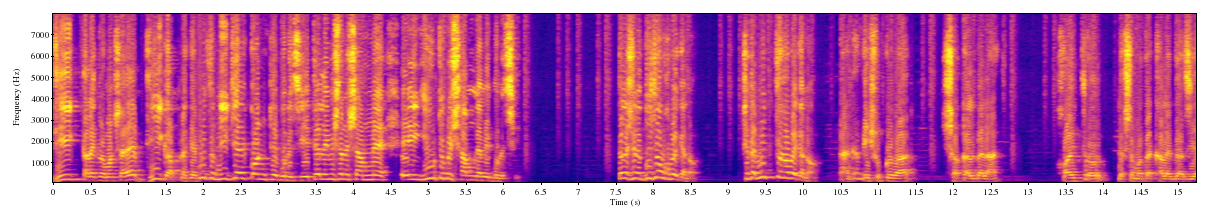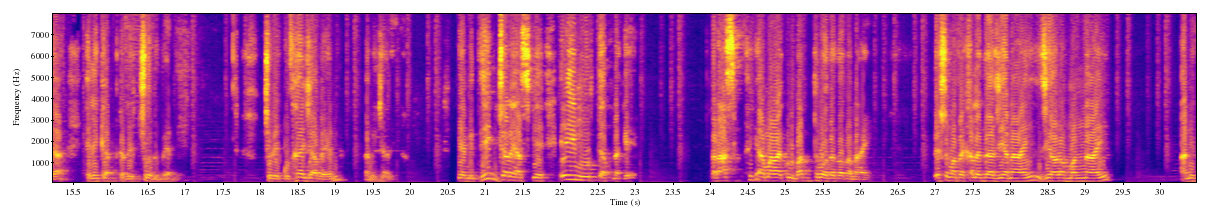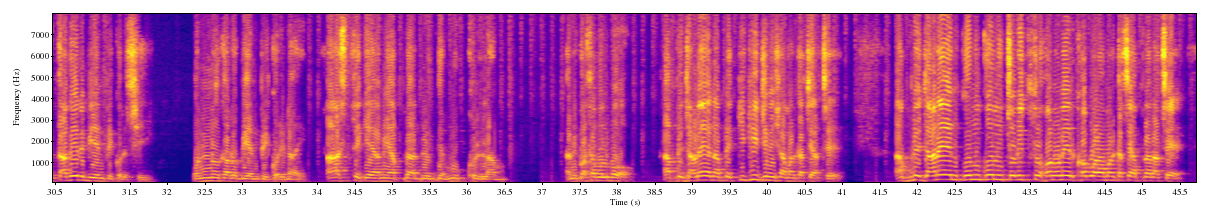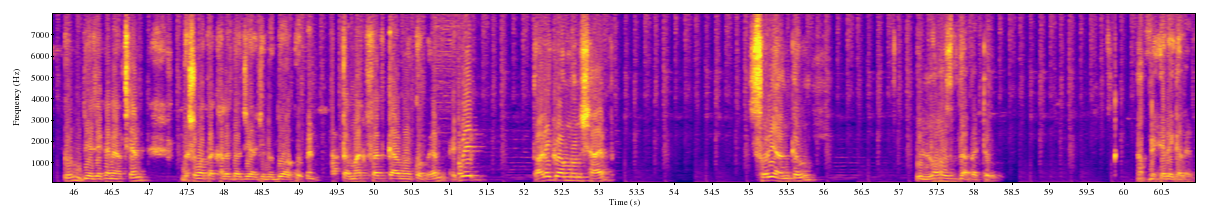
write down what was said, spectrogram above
ধিক রহমান সাহেব, ধিক আপনাকে। আমি তো নিজের কণ্ঠে বলেছি, এই টেলিভিশনের সামনে, এই ইউটিউবের সামনে আমি বলেছি। তাহলে সেটা গুজব হবে কেন? সেটা মিথ্যা হবে কেন? আগামী শুক্রবার সকালবেলা হয়তো দেশমাতা খালেদা জিয়া হেলিকপ্টারে চড়বেন। চড়ে কোথায় যাবেন, আমি জানি না। আমি দিক জানাই আজকে এই মুহূর্তে আপনাকে। আজ থেকে আমার আর কোনো বাধ্যবাধকতা নাই। দেশমাতা খালেদা জিয়া নাই, জিয়া রহমান নাই। আমি তাদের বিএনপি করেছি, অন্য কারও বিএনপি করি নাই। আজ থেকে আমি আপনার বিরুদ্ধে মুখ খুললাম। আমি কথা বলব, আপনি জানেন আপনি কি কি জিনিস আমার কাছে আছে। আপনি জানেন কোন কোন চরিত্র হননের খবর আমার কাছে আপনার আছে। যে যেখানে আছেন দশমাতা খালেদা জিয়ার জন্য দোয়া করবেন আপনার মাকফাত কামনা করবেন। তবে তারেক রহমান সাহেব, sorry uncle you loss the battle আপনি হেরে গেলেন।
